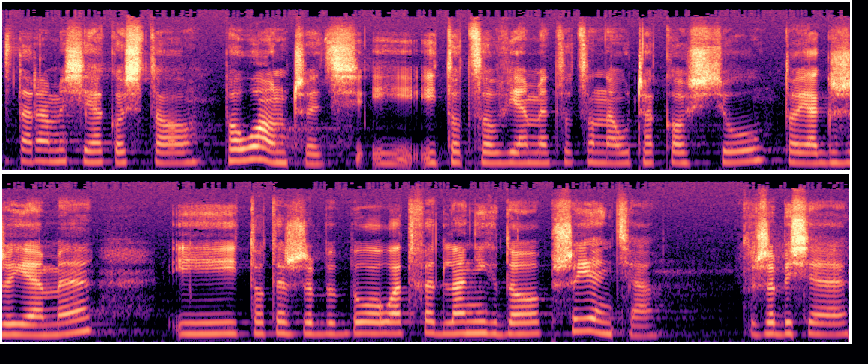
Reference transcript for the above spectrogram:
Staramy się jakoś to połączyć i, i to, co wiemy, to, co naucza Kościół, to jak żyjemy i to też, żeby było łatwe dla nich do przyjęcia, żeby się,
